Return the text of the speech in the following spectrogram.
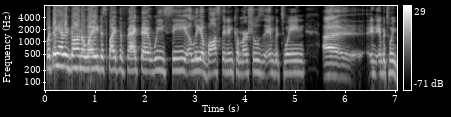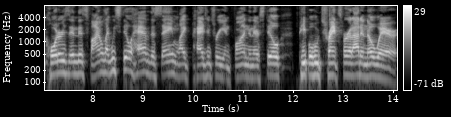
But they haven't gone away, despite the fact that we see Aaliyah Boston in commercials in between uh, in, in between quarters in this finals. Like we still have the same like pageantry and fun, and there's still people who transferred out of nowhere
